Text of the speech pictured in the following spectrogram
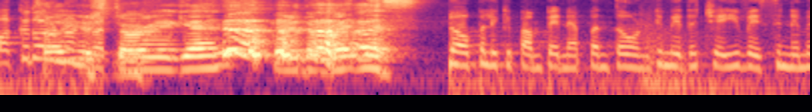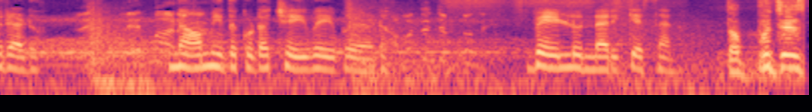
పక్కదో tell నుండి your రా. story again. You're the witness. లోపలికి పంపే నెపంతో ఒంటి మీద చెయ్యి వేసి నిమిరాడు నా మీద కూడా చెయ్యి వేయబోయాడు వేళ్ళు నరికేశాను తప్పు చేసి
